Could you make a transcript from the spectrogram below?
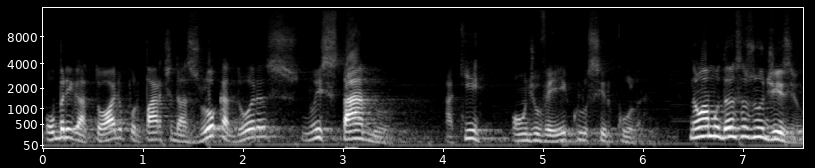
obrigatório por parte das locadoras no estado, aqui onde o veículo circula. Não há mudanças no diesel,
